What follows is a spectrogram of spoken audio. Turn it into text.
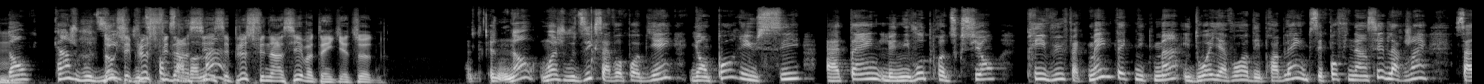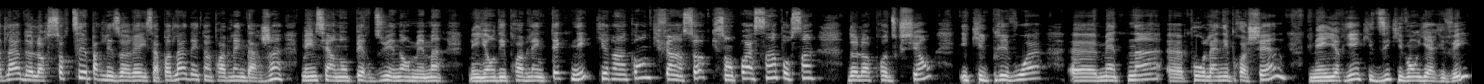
Hmm. Donc, quand je vous dis... Donc, c'est plus financier, c'est plus financier, votre inquiétude. Non, moi je vous dis que ça va pas bien. Ils n'ont pas réussi à atteindre le niveau de production prévu. Fait que même techniquement, il doit y avoir des problèmes. C'est pas financier de l'argent. Ça a l'air de leur sortir par les oreilles. Ça n'a pas l'air d'être un problème d'argent, même s'ils en ont perdu énormément. Mais ils ont des problèmes techniques qu'ils rencontrent, qui font en sorte qu'ils sont pas à 100% de leur production et qu'ils prévoient euh, maintenant euh, pour l'année prochaine. Mais il y a rien qui dit qu'ils vont y arriver.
